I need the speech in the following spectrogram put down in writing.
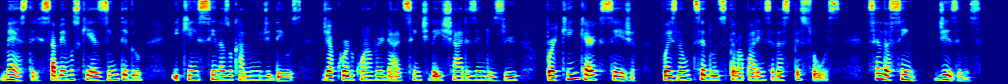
Mestre, sabemos que és íntegro e que ensinas o caminho de Deus, de acordo com a verdade, sem te deixares induzir por quem quer que seja, pois não te seduzes pela aparência das pessoas. Sendo assim, dize-nos:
